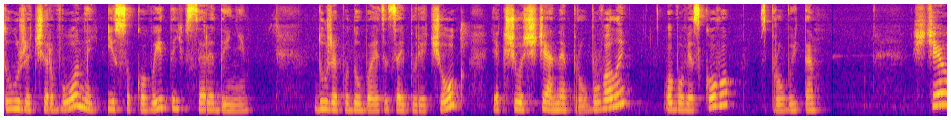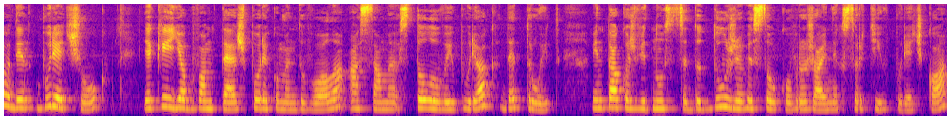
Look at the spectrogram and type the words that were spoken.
дуже червоний і соковитий всередині. Дуже подобається цей бурячок. Якщо ще не пробували, обов'язково спробуйте. Ще один бурячок, який я б вам теж порекомендувала, а саме столовий буряк Детройт. Він також відноситься до дуже високоврожайних сортів бурячка.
